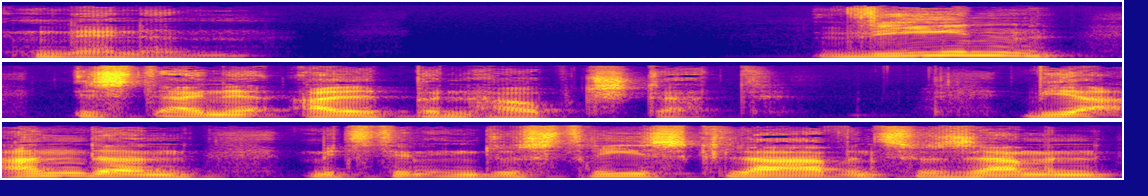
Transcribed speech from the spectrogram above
nennen. Wien ist eine Alpenhauptstadt. Wir andern mit den Industriesklaven zusammen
